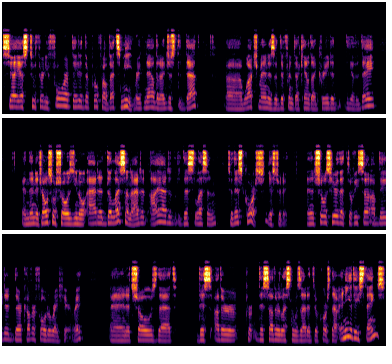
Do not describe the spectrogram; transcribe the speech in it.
CIS 234 updated their profile. That's me. Right now that I just did that uh, Watchman is a different account I created the other day. And then it also shows you know added the lesson added I added this lesson to this course yesterday. And it shows here that Teresa updated their cover photo right here right? And it shows that this other this other lesson was added to a course. Now any of these things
